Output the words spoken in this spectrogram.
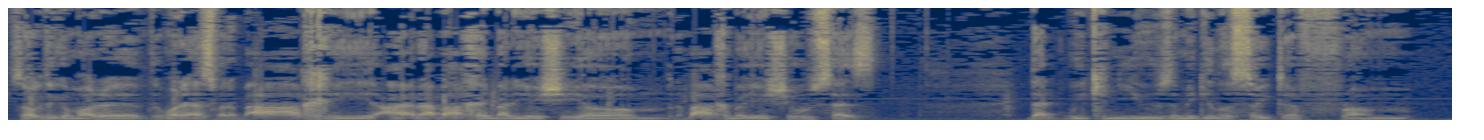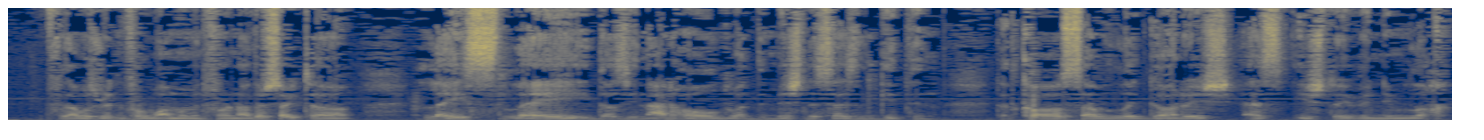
So the Gemara, the Gemara asks for Rabachi, ah, Rabachi Bar Yeshia, Rabachi Bar Yeshia, who says that we can use a Megillah Saita from, that was written for one woman for another Saita, Leis lay, does he not hold what the Mishnah says in Gittin, that kosav legarish as ishtoivinim lach.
